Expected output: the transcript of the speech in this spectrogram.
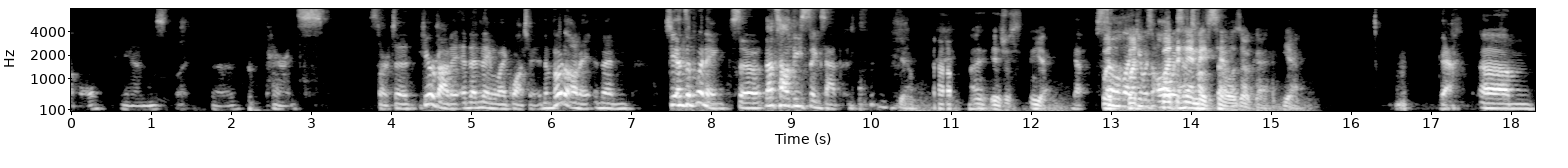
level. And like the parents start to hear about it and then they like watch it and then vote on it and then she ends up winning. So that's how these things happen. Yeah. Um, it's just yeah. Yeah. So but, like but, it was always but the handmaid's tale is okay. Yeah. Yeah. Um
